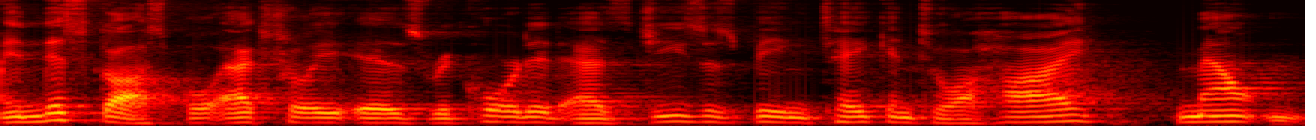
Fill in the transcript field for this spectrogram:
in this gospel actually is recorded as Jesus being taken to a high mountain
